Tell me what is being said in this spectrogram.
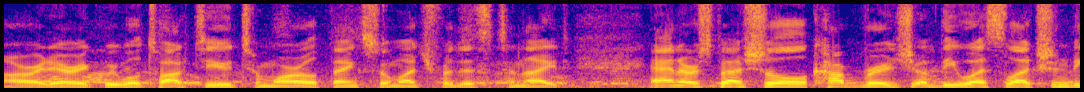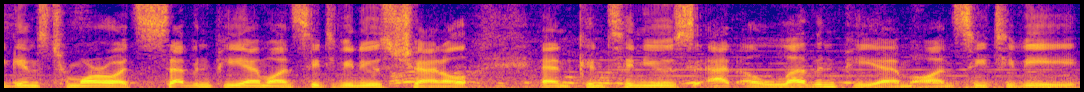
All right, Eric, we will talk to you tomorrow. Thanks so much for this tonight. And our special coverage of the U.S. election begins tomorrow at 7 p.m. on CTV News Channel and continues at 11 p.m. on CTV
